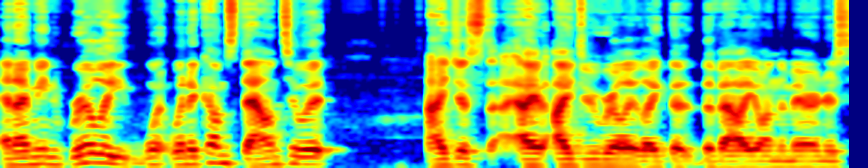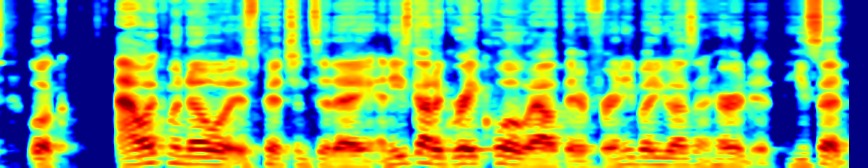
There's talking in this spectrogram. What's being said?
And I mean, really, when, when it comes down to it, I just I, I do really like the, the value on the Mariners. Look, Alek Manoah is pitching today, and he's got a great quote out there for anybody who hasn't heard it. He said,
